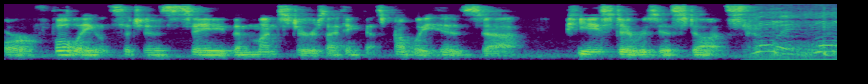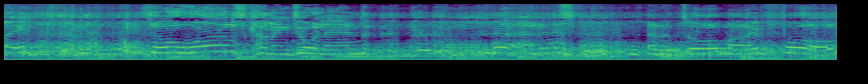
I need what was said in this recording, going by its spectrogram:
or fully, such as say the Munsters, I think that's probably his uh, pièce de résistance. Lily, Lily, the world's coming to an end, and it's and it's all my fault.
